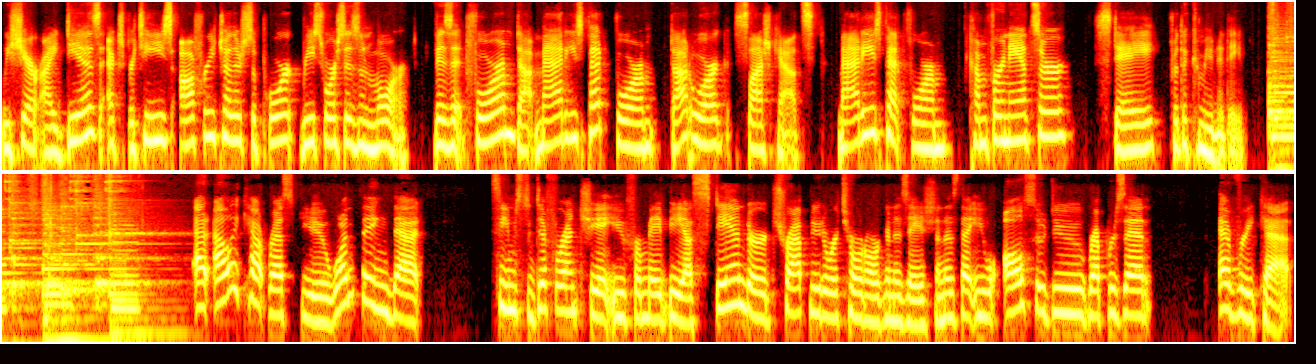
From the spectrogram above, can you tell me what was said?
We share ideas, expertise, offer each other support, resources, and more. Visit forum.maddiespetforum.org slash cats. Maddie's Pet Forum. Come for an answer. Stay for the community at Alley Cat Rescue, one thing that seems to differentiate you from maybe a standard trap neuter return organization is that you also do represent every cat,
